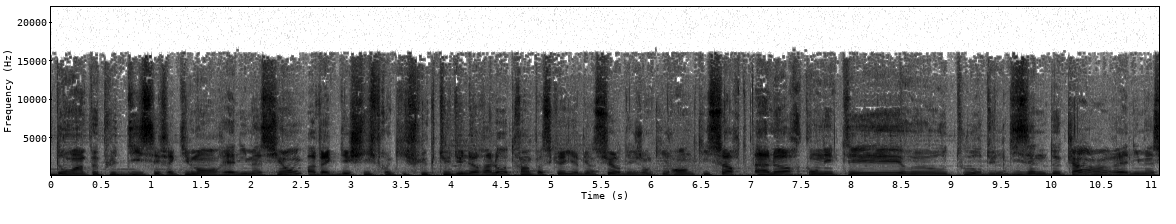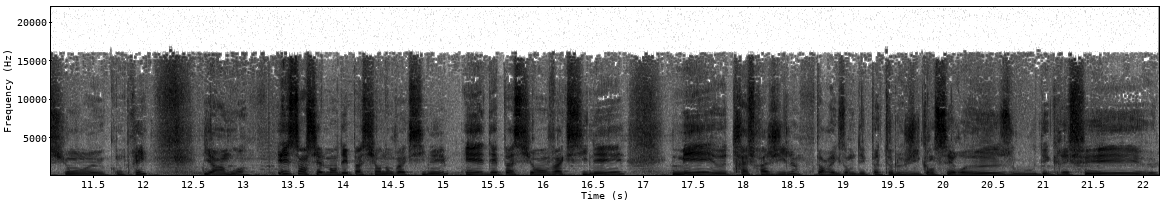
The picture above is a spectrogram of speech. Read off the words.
dont un peu plus de 10 effectivement en réanimation, avec des chiffres qui fluctuent d'une heure à l'autre, hein, parce qu'il y a bien sûr des gens qui rentrent, qui sortent, alors qu'on était euh, autour d'une dizaine de cas, hein, réanimation compris, il y a un mois essentiellement des patients non vaccinés et des patients vaccinés mais très fragiles, par exemple des pathologies cancéreuses ou des greffés euh,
